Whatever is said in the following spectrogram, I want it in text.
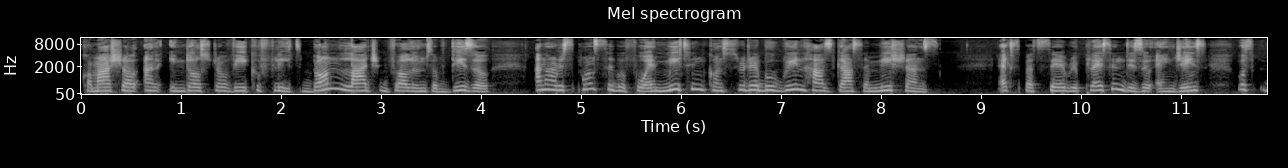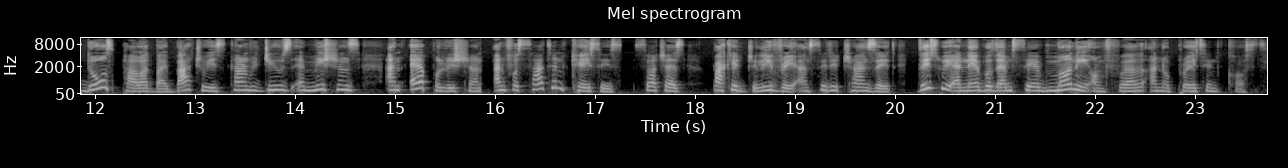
Commercial and industrial vehicle fleets burn large volumes of diesel and are responsible for emitting considerable greenhouse gas emissions. Experts say replacing diesel engines with those powered by batteries can reduce emissions and air pollution and for certain cases, such as package delivery and city transit, this will enable them save money on fuel and operating costs.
